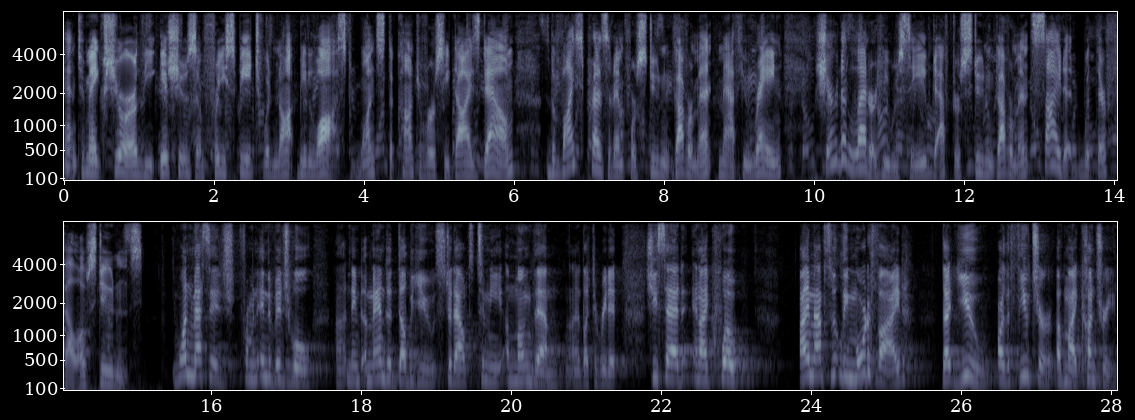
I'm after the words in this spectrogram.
And to make sure the issues of free speech would not be lost once the controversy dies down, the Vice President for Student Government, Matthew Rain, shared a letter he received after student government sided with their fellow students. One message from an individual uh, named Amanda W. stood out to me among them. I'd like to read it. She said, and I quote, I am absolutely mortified that you are the future of my country.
